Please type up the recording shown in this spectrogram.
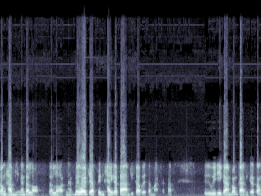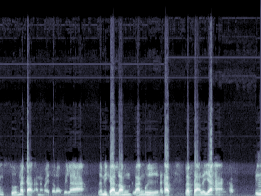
ต้องทำอย่างนั้นตลอดตลอดนะไม่ว่าจะเป็นใครก็ตามที่เข้าไปสมัครนะครับ คือวิธีการป้องกันก็ต้องสวมหน้ากากอนามัยตลอดเวลา แล้วมีการล้างล้างมือนะครับ รักษาระยะห่างครับ คือ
